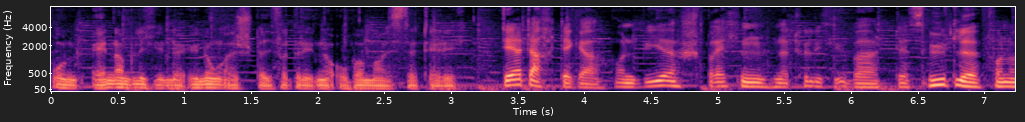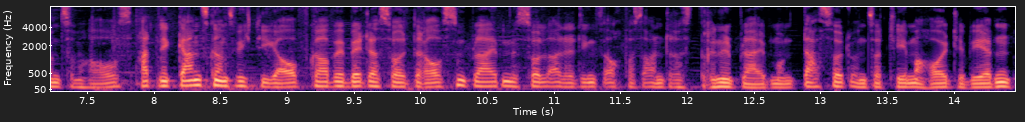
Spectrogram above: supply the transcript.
und ehrenamtlich in der Innung als stellvertretender Obermeister tätig. Der Dachdecker und wir sprechen natürlich über das Hüdle von unserem Haus. Hat eine ganz, ganz wichtige Aufgabe. Wetter soll draußen bleiben, es soll allerdings auch was anderes drinnen bleiben und das wird unser Thema heute werden.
